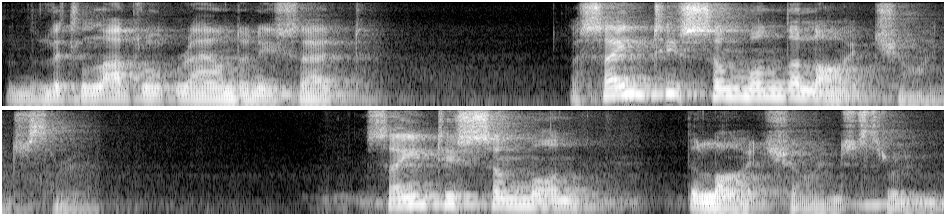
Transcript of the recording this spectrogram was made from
And the little lad looked round and he said, A saint is someone the light shines through. A saint is someone the light shines through.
